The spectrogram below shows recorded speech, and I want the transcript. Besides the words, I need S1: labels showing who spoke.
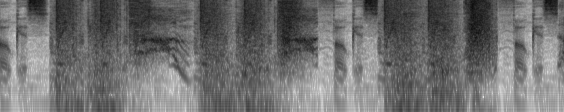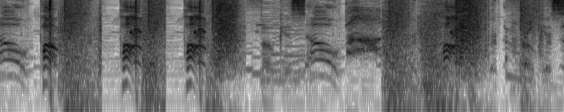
S1: Focus. Focus. Focus.
S2: No!
S1: Pop! Pop! Pop! Focus.
S2: No!
S1: Pop!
